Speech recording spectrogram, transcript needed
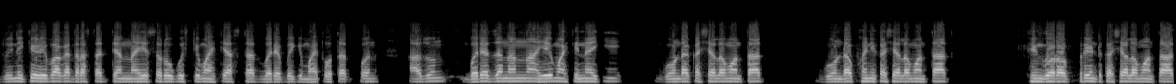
जुने केळी बागायतदार असतात त्यांना हे सर्व गोष्टी माहिती असतात बऱ्यापैकी माहिती होतात. पण अजून बऱ्याच जणांना हे माहिती नाही की गोंडा कशाला म्हणतात गोंडा फणी कशाला म्हणतात फिंगर ऑफ प्रिंट कशाला म्हणतात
